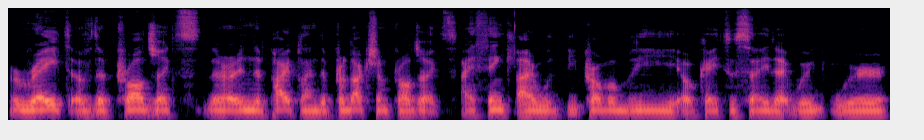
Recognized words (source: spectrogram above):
rate of the projects that are in the pipeline, the production projects, I think I would be probably okay to say that we're we're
